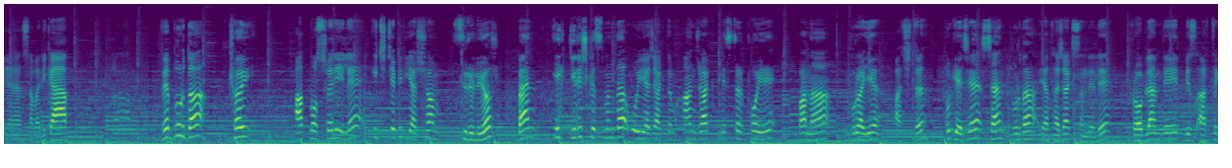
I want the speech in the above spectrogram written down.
Yeah, savadika. Ve burada köy atmosferiyle iç içe bir yaşam sürülüyor. Ben ilk giriş kısmında uyuyacaktım ancak Mr. Poi bana burayı açtı. Bu gece sen burada yatacaksın dedi. Problem değil biz artık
